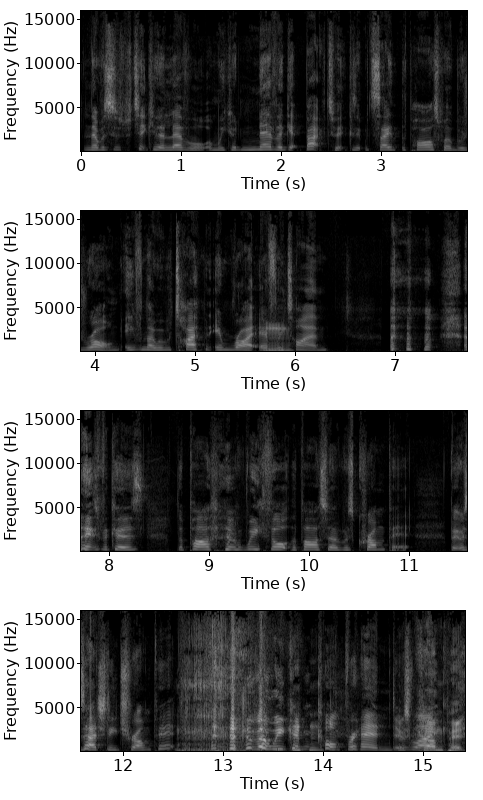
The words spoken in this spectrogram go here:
And there was this particular level, and we could never get back to it because it would say that the password was wrong, even though we were typing it in right every Mm. time. and it's because the pass we thought the password was crumpet, but it was actually trumpet, but we couldn't comprehend. It It's was like crumpet.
